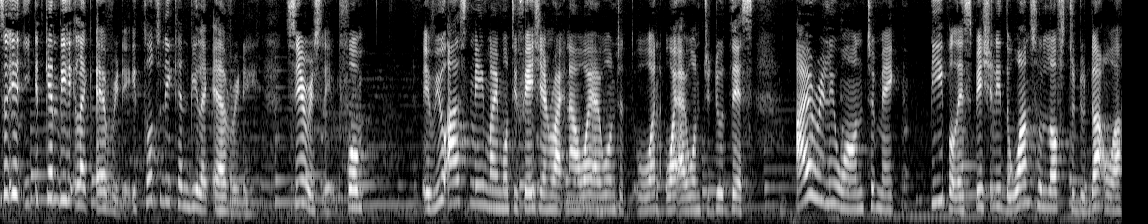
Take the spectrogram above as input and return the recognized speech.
so it, it can be like every day. It totally can be like every day. Seriously for if you ask me my motivation right now why i want to why i want to do this i really want to make people especially the ones who loves to do da'wah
